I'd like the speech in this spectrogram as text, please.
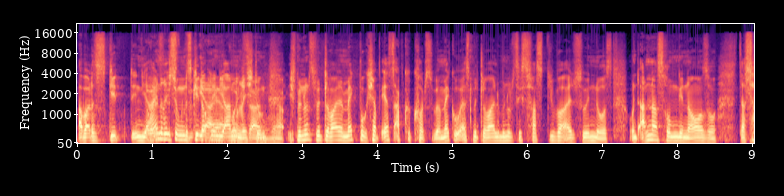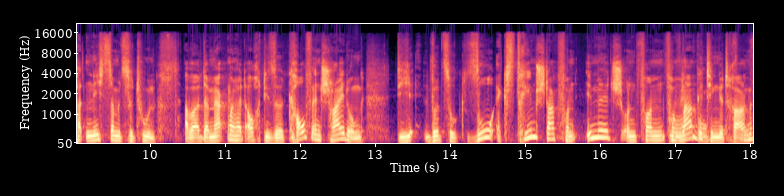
Aber das geht in die eine Richtung und es geht ja, auch in die andere Richtung. sagen. Ich benutze mittlerweile MacBook, ich habe erst abgekotzt. Über macOS mittlerweile benutze ich es fast lieber als Windows. Und andersrum genauso. Das hat nichts damit zu tun. Aber da merkt man halt auch diese Kaufentscheidung, die wird so, so extrem stark von Image und von, von Marketing getragen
